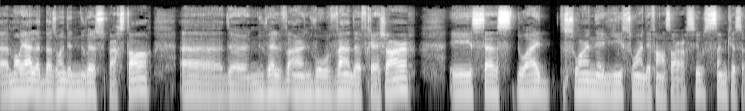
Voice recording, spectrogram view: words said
Euh, Montréal a besoin d'une nouvelle superstar, euh, d'un nouveau vent de fraîcheur. Et ça doit être soit un ailier, soit un défenseur. C'est aussi simple que ça.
